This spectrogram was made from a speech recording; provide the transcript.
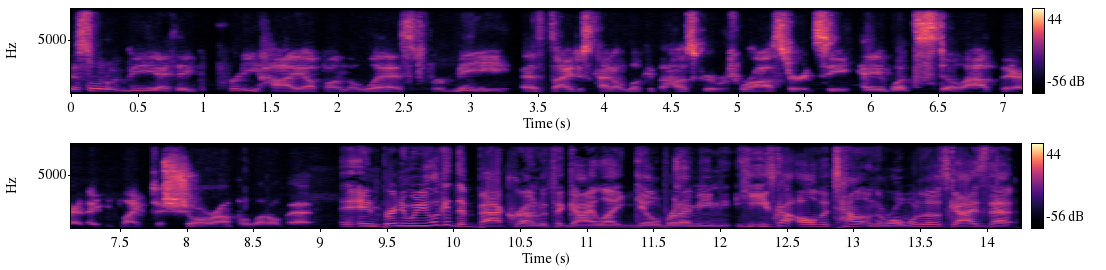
this one would be, I think, pretty high up on the list for me as I just kind of look at the Huskers roster and see, hey, what's still out there that you'd like to shore up a little bit. And Brendan, when you look at the background with a guy like Gilbert, I mean, he's got all the talent in the world. One of those guys that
